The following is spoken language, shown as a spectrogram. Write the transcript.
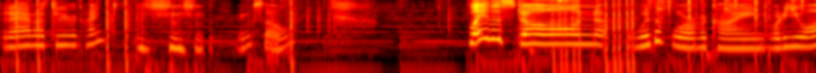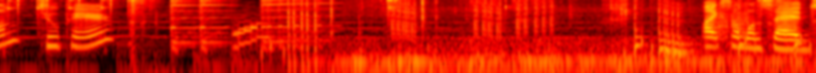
Did I have a three of a kind? I think so. Play the stone with a four of a kind. What are you on? Two pair? Like someone said,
